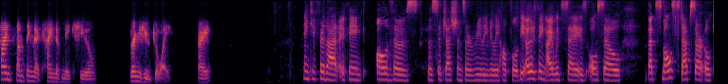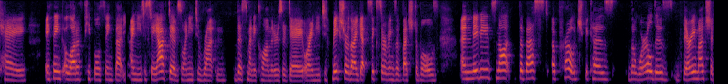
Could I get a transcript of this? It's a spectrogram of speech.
find something that kind of makes you brings you joy right thank you for that. I think all of those those suggestions are really really helpful. The other thing i would say is also that small steps are okay. I think a lot of people think that i need to stay active so i need to run this many kilometers a day or i need to make sure that i get six servings of vegetables. And maybe it's not the best approach because the world is very much a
